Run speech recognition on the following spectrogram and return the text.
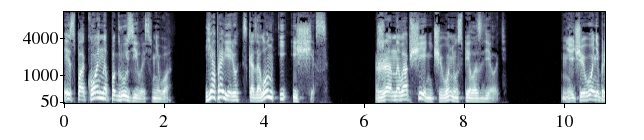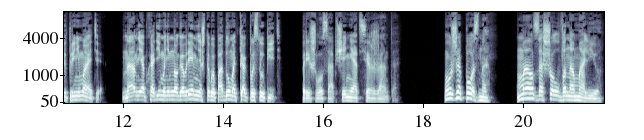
и спокойно погрузилась в него. «Я проверю», — сказал он и исчез. Жанна вообще ничего не успела сделать. «Ничего не предпринимайте. Нам необходимо немного времени, чтобы подумать, как поступить», пришло сообщение от сержанта. «Уже поздно. Мал зашел в аномалию».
